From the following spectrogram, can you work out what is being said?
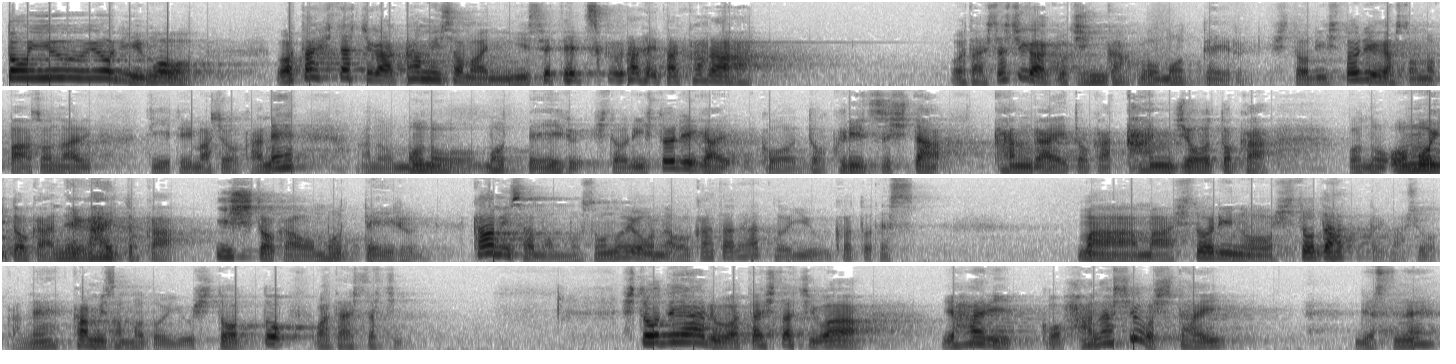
というよりも、私たちが神様に似せて作られたから、私たちが人格を持っている。一人一人がそのパーソナリティと言いましょうかね。あの、ものを持っている。一人一人がこう独立した考えとか感情とか、この思いとか願いとか意志とかを持っている。神様もそのようなお方だということです。まあまあ一人の人だと言いましょうかね。神様という人と私たち。人である私たちはやはりこう話をしたいですね。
